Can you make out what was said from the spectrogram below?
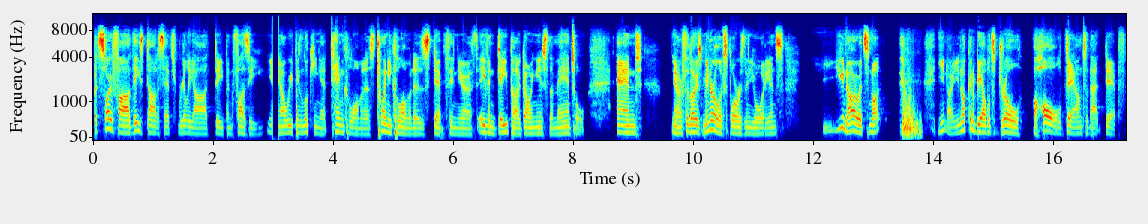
but so far these data sets really are deep and fuzzy. You know, we've been looking at 10 kilometers, 20 kilometers depth in the earth, even deeper going into the mantle. And, you know, for those mineral explorers in the audience, you know it's not you know, you're not going to be able to drill a hole down to that depth.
